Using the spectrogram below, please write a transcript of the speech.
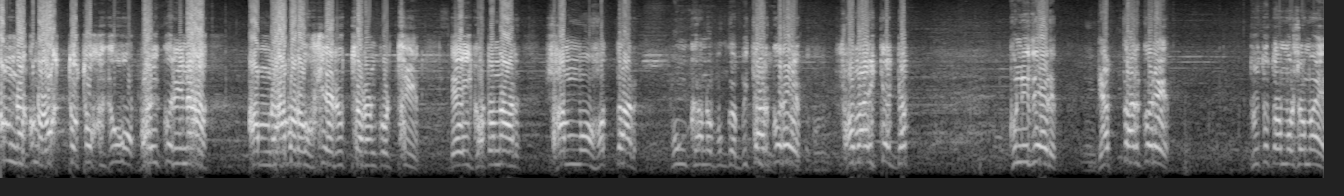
আমরা চোখকেও ভয় করি না। আমরা আবারও হুঁশিয়ারি উচ্চারণ করছি। এই ঘটনার সাম্য হত্যার পুঙ্খানুপুঙ্খ বিচার করে সবাইকে খুনিদের গ্রেপ্তার করে দ্রুততম সময়ে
